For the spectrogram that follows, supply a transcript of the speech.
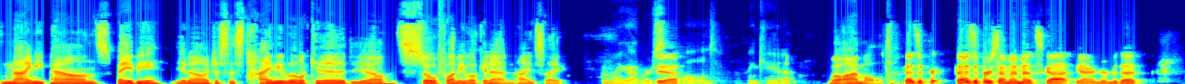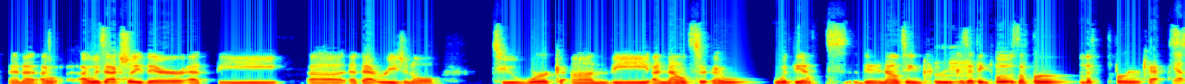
ninety pounds, maybe. You know, just this tiny little kid. You know, it's so funny looking at in hindsight. Oh my God, we're Yeah. so old. I can't. Yeah. Well, I'm old. That was the that was the first time I met Scott. Yeah, I remember that. And I I, I was actually there at the uh, at that regional to work on the announcer uh, with the the announcing crew because I think it was the first the first cast Yep.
